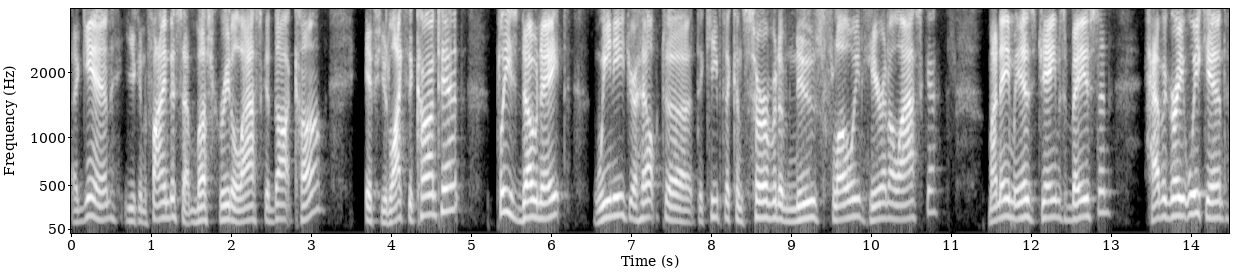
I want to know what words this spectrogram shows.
Again, you can find us at mustreadalaska.com. If you like the content, please donate we need your help to, to keep the conservative news flowing here in Alaska. My name is James Baisden. Have a great weekend.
